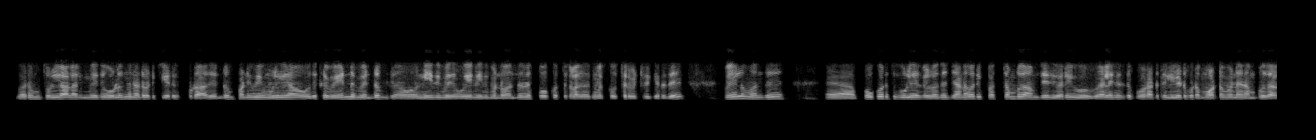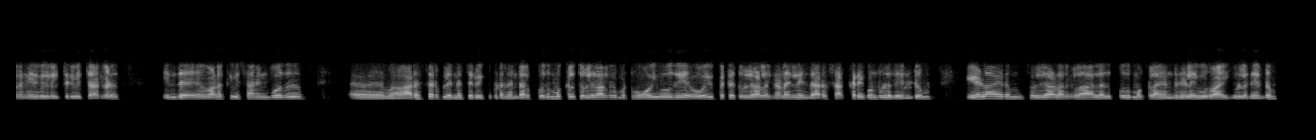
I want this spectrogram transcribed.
வரும் தொழிலாளர் மீது ஒழுங்கு நடவடிக்கை எடுக்கக்கூடாது என்றும் பணிமை முழுமையாக ஒதுக்க வேண்டும் என்றும் நீதிபதி உயர்நீதிமன்றம் வந்து போக்குவரத்து கழகங்களுக்கு உத்தரவிட்டிருக்கிறது. மேலும் வந்து போக்குவரத்து ஊழியர்கள் வந்து ஜனவரி பத்தொன்பதாம் தேதி வரை வேலைநிறுத்த போராட்டத்தில் ஈடுபட மாட்டோம் என நம்புவதாக நீதிபதிகள் தெரிவித்தார்கள். இந்த வழக்கு விசாரணையின் போது அரசு தரப்பில் என்ன தெரிவிக்கப்பட்டது என்றால் பொதுமக்கள் தொழிலாளர்கள் மற்றும் ஓய்வூதிய ஓய்வு பெற்ற தொழிலாளர் நலனில் இந்த அரசு அக்கறை கொண்டுள்ளது என்றும் ஏழாயிரம் தொழிலாளர்களா அல்லது பொதுமக்களா என்ற நிலை உருவாகியுள்ளது என்றும்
